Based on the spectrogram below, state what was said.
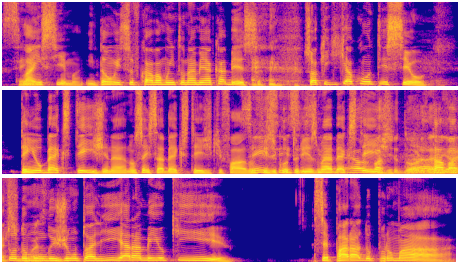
Sim. lá em cima. Então isso ficava muito na minha cabeça. Só que o que, que aconteceu? Tem o backstage, né? Não sei se é backstage que fala. Sim, no fisiculturismo sim, sim. é backstage. os bastidores ali, Tava antes todo do- mundo junto ali e era meio que separado por uma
